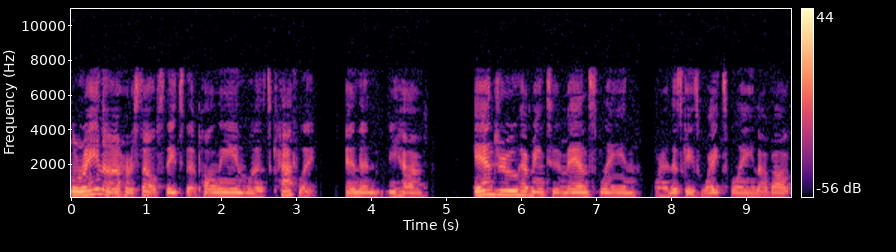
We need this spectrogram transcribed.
Lorena herself states that Pauline was Catholic. And then we have Andrew having to mansplain, or in this case, white explain about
